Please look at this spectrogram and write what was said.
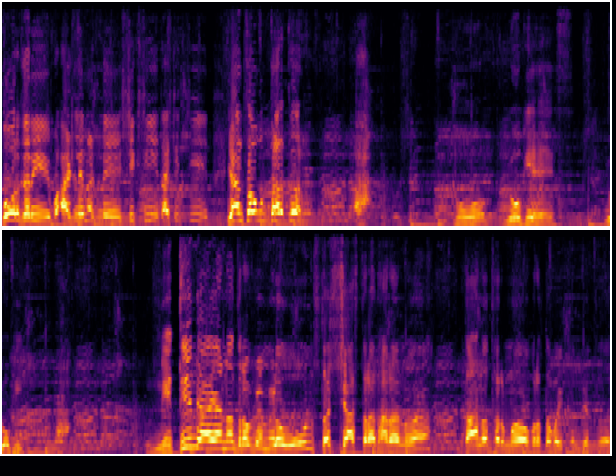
गोर गरीब आडले नडले शिक्षित अशिक्षित यांचा उद्धार कर. तू योगी आहेस. योगी. नीती न्यायानं द्रव्य मिळवून सशास्त्राधारानं दान धर्म व्रत वैकल्य कर.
